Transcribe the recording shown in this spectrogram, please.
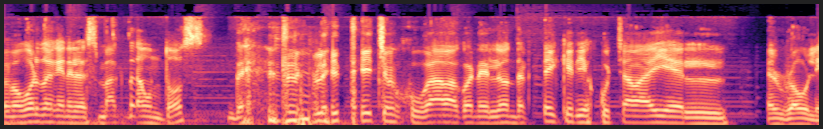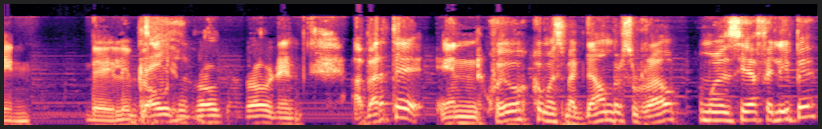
Yo me acuerdo que en el SmackDown 2 de PlayStation jugaba con el Undertaker y escuchaba ahí el, el Rolling. De rolling, rolling, rolling. Aparte, en juegos como SmackDown vs. Raw, como decía Felipe,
